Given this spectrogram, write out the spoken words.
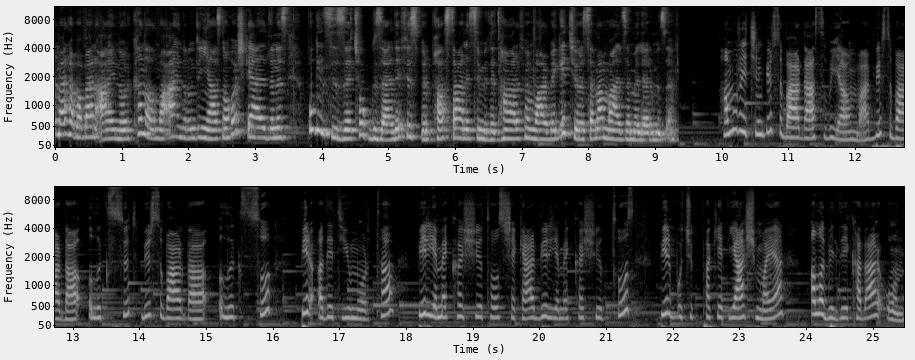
Herkese merhaba ben Aynur. Kanalıma Aynur'un Dünyası'na hoş geldiniz. Bugün size çok güzel nefis bir pastane simidi tarifim var ve geçiyoruz hemen malzemelerimize. Hamur için 1 su bardağı sıvı yağım var. 1 su bardağı ılık süt, 1 su bardağı ılık su, 1 adet yumurta, 1 yemek kaşığı toz şeker, 1 yemek kaşığı tuz, 1,5 paket yaş maya, alabildiği kadar un.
